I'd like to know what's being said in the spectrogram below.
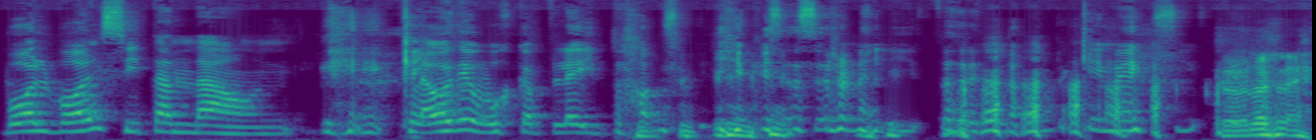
Bol Bol, Sit and Down, Claudia busca pleitos, y empieza a hacer una lista de nombres que no existen.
